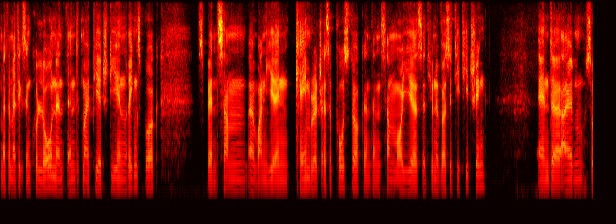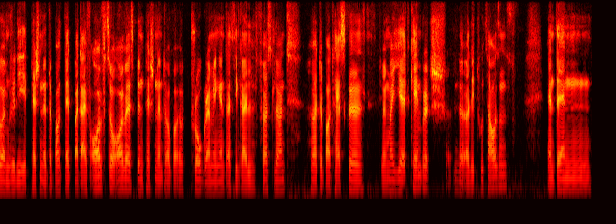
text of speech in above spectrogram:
mathematics in Cologne and then did my PhD in Regensburg. Spent some uh, one year in Cambridge as a postdoc, and then some more years at university teaching and uh, I'm so I'm really passionate about that. But I've also always been passionate about programming, and I think I first learned heard about Haskell during my year at Cambridge in the early 2000s, and then.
